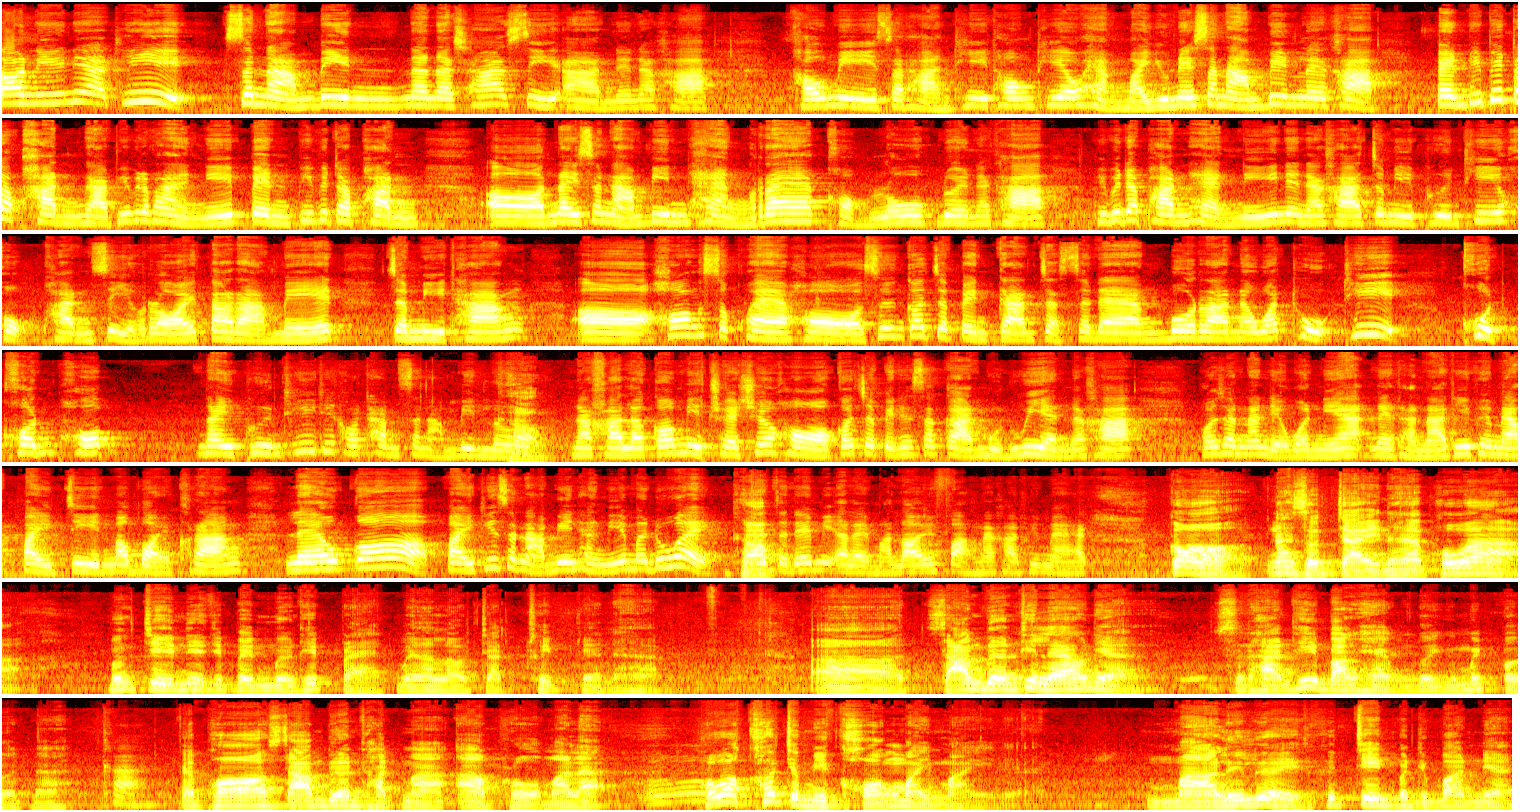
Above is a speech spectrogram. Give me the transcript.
ตอนนี้เนี่ยที่สนามบินนานาชาติซีอานเนี่ยนะคะเขามีสถานที่ท่องเที่ยวแห่งใหม่อยู่ในสนามบินเลยค่ะ เป็นพิพิธภัณฑ์ค่ะ พิพิธภัณฑ์แห่งนี้เป็นพิพิธภัณฑ์ในสนามบินแห่งแรกของโลกด้วยนะคะ พิพิธภัณฑ์แห่งนี้เนี่ยนะคะจะมีพื้นที่ 6,400 ตารางเมตร จะมีทั้งห้องสแควร์ฮอลล์ซึ่งก็จะเป็นการจัดแสดงโบราณวัตถุที่ขุดค้นพบ ในพื้นที่ที่เขาทำสนามบินเลยครับนะคะ แล้วก็มี Treasure Hall ก็จะเป็นเทศกาลหมุนเวียนนะคะ เพราะฉะนั้นเดี๋ยววันนี้ในฐานะที่พี่แม็กไปจีนมาบ่อยครั้ง แล้วก็ไปที่สนามบินแห่งนี้มาด้วยครับน่าจะได้มีอะไรมาเล่าให้ฟังนะคะพี่แม็กก็น่าสนใจนะฮะเพราะว่าเมืองจีนเนี่ยจะเป็นเมืองที่แปลกเวลาเราจัดทริปเนี่ยนะฮะอ่าสามเดือนที่แล้วเนี่ยสถานที่บางแห่งมันก็ยังไม่เปิดนะค่ะแต่พอ3เดือนถัดมาอ้าวโผล่มาแล้ว เพราะว่าเขาจะมีของใหม่ๆเนี่ยมาเรื่อยๆ คือจีนปัจจุบันเนี่ย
